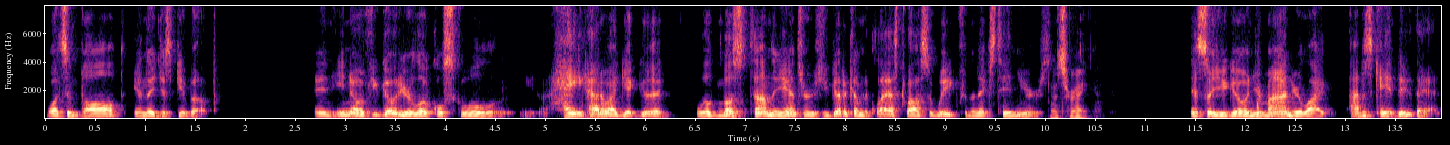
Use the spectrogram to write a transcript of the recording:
what's involved and they just give up. And you know, if you go to your local school, you know, hey, how do I get good? Well, most of the time the answer is you've got to come to class twice a week for the next 10 years. That's right. And so you go in your mind, you're like, I just can't do that.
